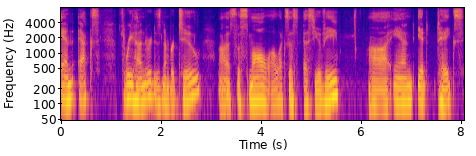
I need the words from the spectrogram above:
NX 300 is number two. Uh, it's the small Lexus SUV. Uh, and it takes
